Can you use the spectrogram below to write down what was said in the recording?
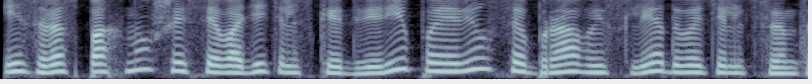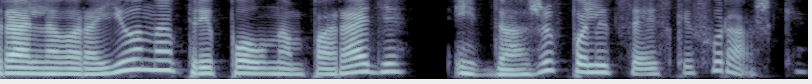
Из распахнувшейся водительской двери появился бравый следователь Центрального района при полном параде и даже в полицейской фуражке.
